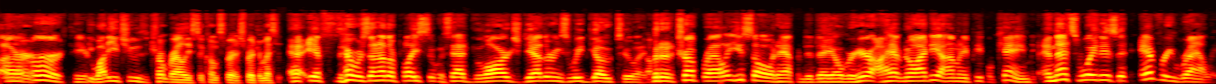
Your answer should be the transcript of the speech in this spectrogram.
our earth here. Why do you choose the Trump rallies to come spread, spread your message? Uh, if there was another place that was had large gatherings, we'd go to it. But at a Trump rally, you saw what happened today over here. I have no idea how many people came, and that's the way it is at every rally.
